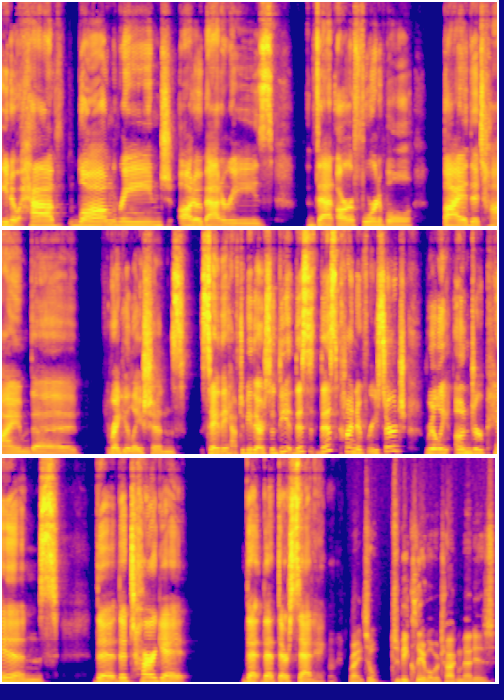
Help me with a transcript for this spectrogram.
you know, have long range auto batteries that are affordable by the time the regulations say they have to be there. So the, this this kind of research really underpins the the target that that they're setting. Right. So to be clear, what we're talking about is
